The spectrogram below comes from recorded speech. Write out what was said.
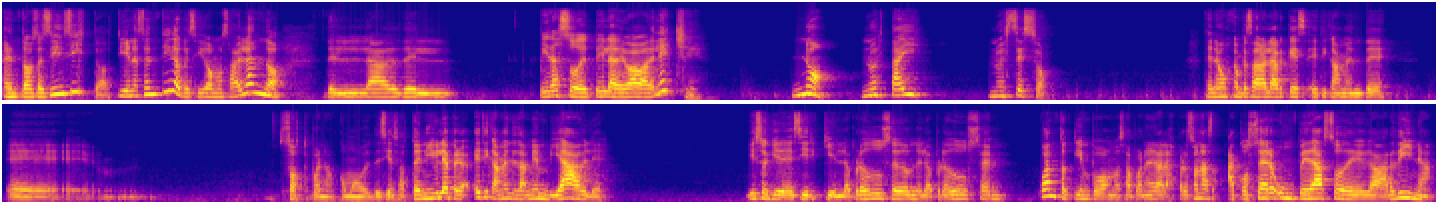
Entonces, insisto, tiene sentido que sigamos hablando del pedazo de tela de baba de leche. No, no está ahí. No es eso. Tenemos que empezar a hablar que es éticamente eh, bueno, como decía, sostenible, pero éticamente también viable. Y eso quiere decir quién lo produce, dónde lo producen, cuánto tiempo vamos a poner a las personas a coser un pedazo de gabardina.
